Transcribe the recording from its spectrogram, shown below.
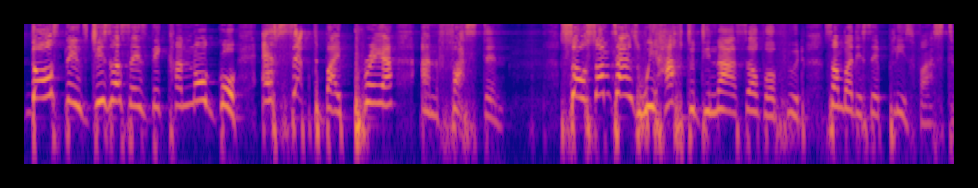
Those things, Jesus says, they cannot go except by prayer and fasting. So sometimes we have to deny ourselves of food. Somebody say, please fast.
